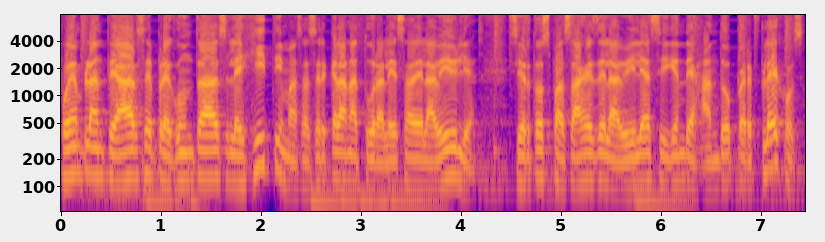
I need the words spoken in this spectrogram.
pueden plantearse preguntas legítimas acerca de la naturaleza de la Biblia. Ciertos pasajes de la Biblia siguen dejando perplejos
